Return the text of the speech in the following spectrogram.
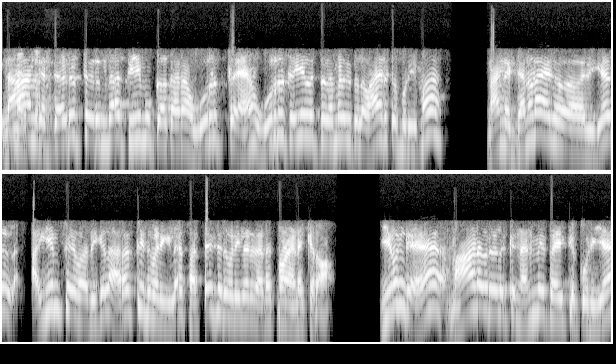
நாங்க தடுத்து இருந்தா திமுக காரன் ஒருத்தன் ஒரு கையெழுத்து தமிழகத்துல வாங்கிருக்க முடியுமா? நாங்க ஜனநாயகவாதிகள் அகிம்சைவாதிகள் அரசின் வழியில சட்டத்தின் வழியில நடக்கணும்னு நினைக்கிறோம். இவங்க மாணவர்களுக்கு நன்மை பயக்கக்கூடிய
